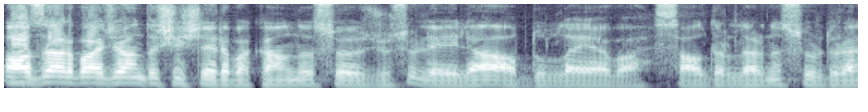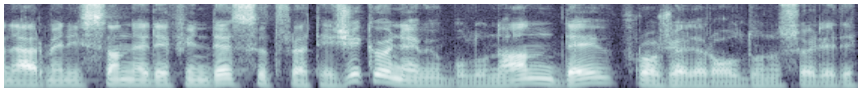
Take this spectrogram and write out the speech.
Azerbaycan Dışişleri Bakanlığı Sözcüsü Leyla Abdullayeva, saldırılarını sürdüren Ermenistan'ın hedefinde stratejik önemi bulunan dev projeler olduğunu söyledi.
